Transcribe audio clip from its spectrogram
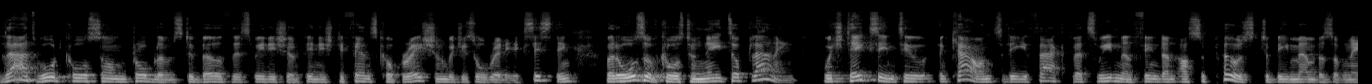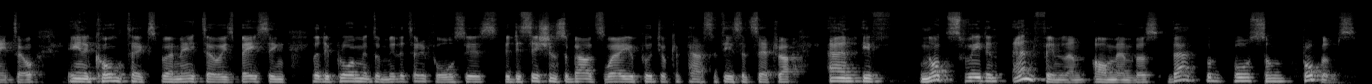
that would cause some problems to both the Swedish and Finnish defense cooperation, which is already existing, but also, of course, to NATO planning, which takes into account the fact that Sweden and Finland are supposed to be members of NATO in a context where NATO is basing the deployment of military forces, the decisions about where you put your capacities, etc. And if not Sweden and Finland are members, that would pose some problems.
